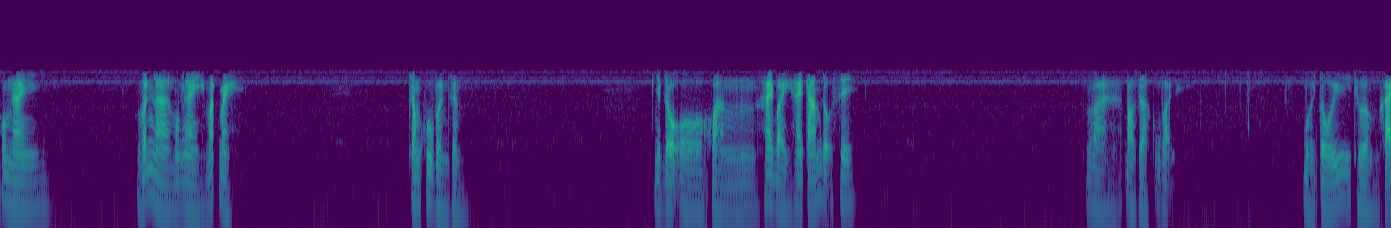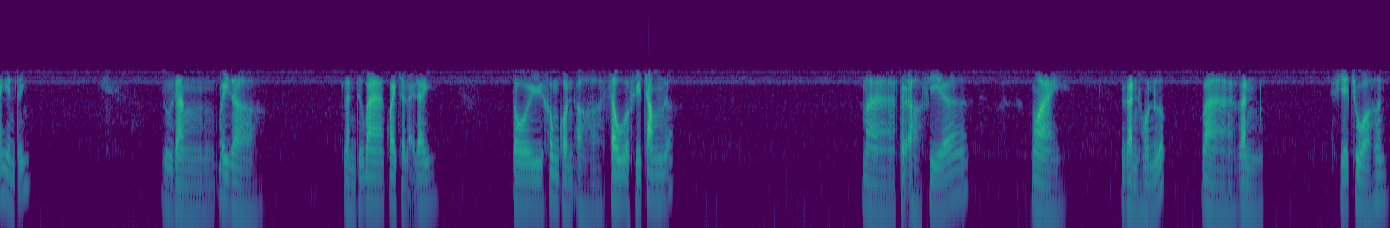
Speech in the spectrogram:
Hôm nay vẫn là một ngày mát mẻ trong khu vườn rừng. Nhiệt độ khoảng 27-28 độ C. Và bao giờ cũng vậy. Buổi tối thường khá yên tĩnh. Dù rằng bây giờ lần thứ ba quay trở lại đây tôi không còn ở sâu ở phía trong nữa, mà tôi ở phía ngoài, gần hồ nước và gần phía chùa hơn.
